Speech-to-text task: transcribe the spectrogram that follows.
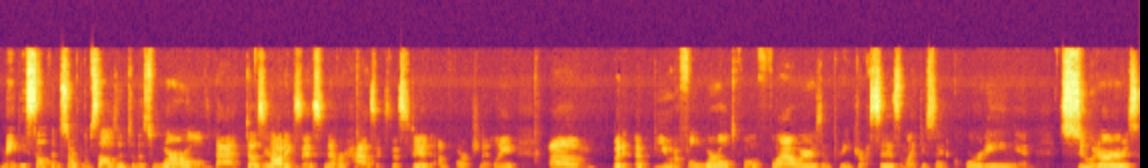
maybe self-insert themselves into this world that does not exist, never has existed, unfortunately. Um, but a beautiful world full of flowers and pretty dresses, and like you said, courting and suitors.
